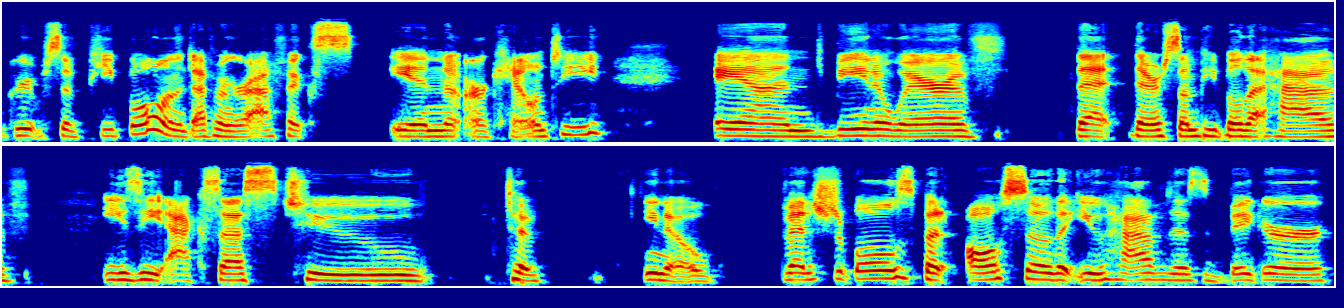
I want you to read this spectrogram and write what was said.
groups of people and the demographics in our county, and being aware of that there are some people that have easy access to to you know vegetables, but also that you have this bigger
